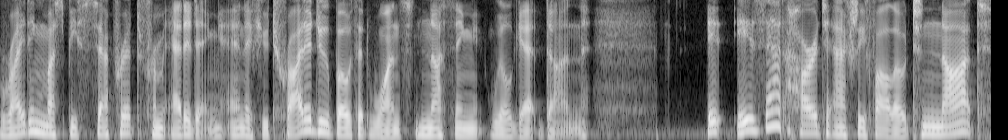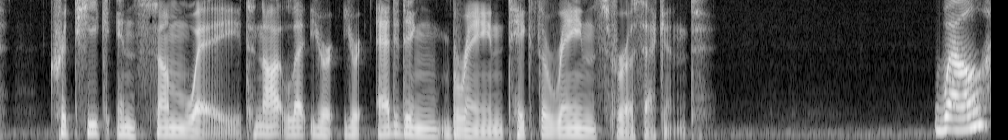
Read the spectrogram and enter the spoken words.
writing must be separate from editing, and if you try to do both at once, nothing will get done. It, is that hard to actually follow? To not critique in some way, to not let your, your editing brain take the reins for a second? Well,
